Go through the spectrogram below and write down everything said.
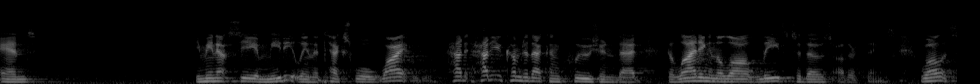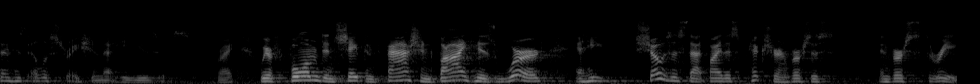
And you may not see immediately in the text, well, why, How do, how do you come to that conclusion that delighting in the law leads to those other things? Well, it's in his illustration that he uses, right? We are formed and shaped and fashioned by his word, and he shows us that by this picture in verses in verse 3.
